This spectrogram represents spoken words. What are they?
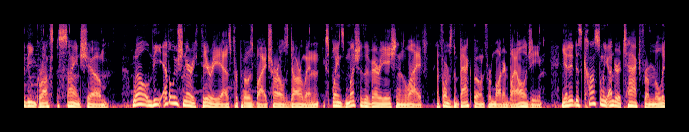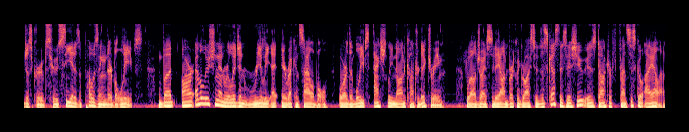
To the Groks Science Show. Well, the evolutionary theory, as proposed by Charles Darwin, explains much of the variation in life and forms the backbone for modern biology. Yet it is constantly under attack from religious groups who see it as opposing their beliefs. But are evolution and religion really irreconcilable, or are the beliefs actually non contradictory? Well, joins today on Berkeley Groks to discuss this issue is Dr. Francisco Ayala.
